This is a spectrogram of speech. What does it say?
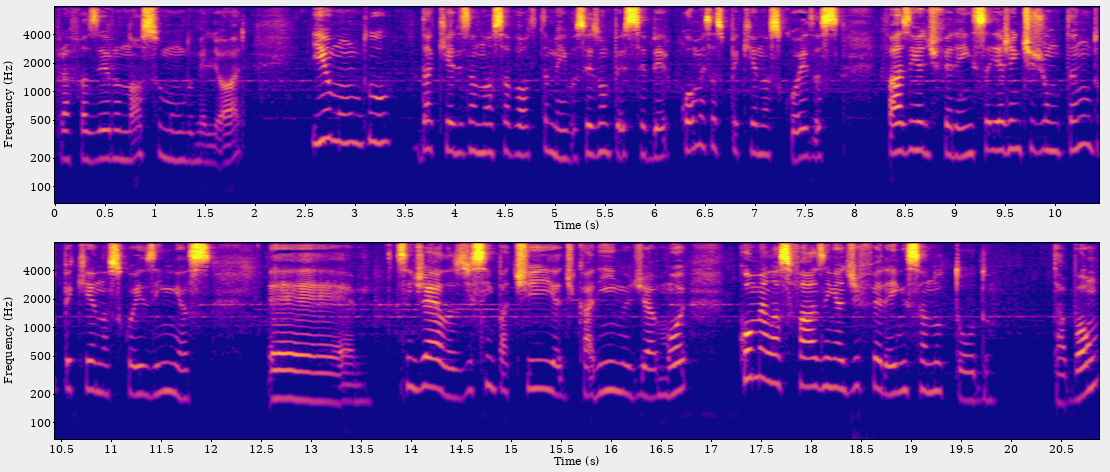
para fazer o nosso mundo melhor e o mundo daqueles à nossa volta também. Vocês vão perceber como essas pequenas coisas fazem a diferença e a gente juntando pequenas coisinhas é, singelas de simpatia, de carinho, de amor, como elas fazem a diferença no todo, tá bom?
